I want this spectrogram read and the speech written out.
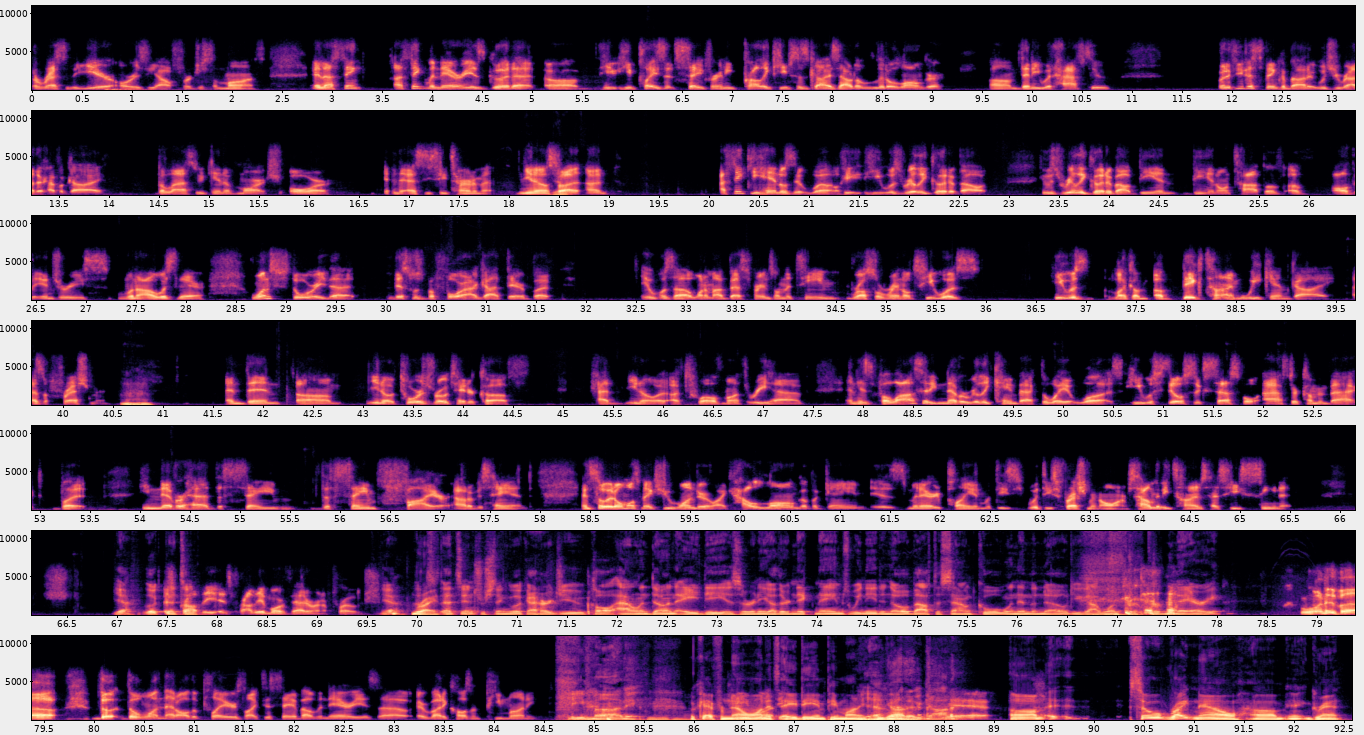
the rest of the year or is he out for just a month? And I think I think Mainieri is good at uh, he he plays it safer and he probably keeps his guys out a little longer um, than he would have to. But if you just think about it, would you rather have a guy the last weekend of March or in the SEC tournament? You know, so Yeah. I, I I think he handles it well. He he was really good about he was really good about being being on top of of all the injuries when I was there. One story that this was before I got there, but it was uh, one of my best friends on the team, Russell Reynolds. He was he was like a, a big time weekend guy as a freshman, Mhm. and then um, you know tore his rotator cuff, had you know a, a 12 month rehab, and his velocity never really came back the way it was. He was still successful after coming back, but he never had the same the same fire out of his hand. And so it almost makes you wonder, like, how long of a game is Mainieri playing with these with these freshman arms? How many times has he seen it? Yeah, look, It's that's in- probably it's probably a more veteran approach. yeah, that's, Right. That's interesting. Look, I heard you call Alan Dunn AD. Is there any other nicknames we need to know about to sound cool and in the know? Do you got one for, for Mainieri? One of uh, the the one that all the players like to say about Mainieri is uh, everybody calls him P Money. P Money. Okay, from now on, it's P-Money. AD and P money. Yeah, you got We it. got it. Yeah. Um, it- it- so right now, um, Grant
